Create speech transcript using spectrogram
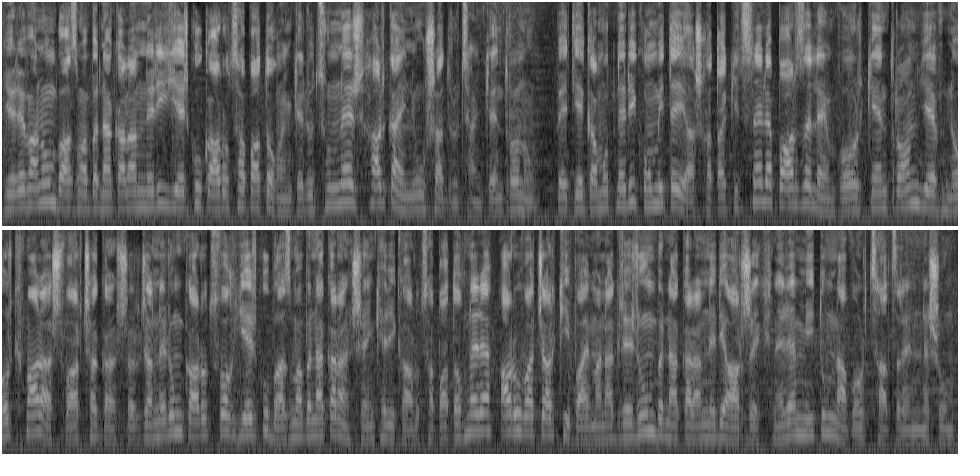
Երևանում բազմաբնակարանների երկու կառուցապատող ընկերություններ հարկային ուշադրության կենտրոնում։ Պետեկամուտների կոմիտեի աշխատակիցները ողջել են, որ կենտրոն եւ Նոր Քմարաշ վարչական շրջաներում կառուցվող երկու բազմաբնակարան շենքերի կառուցապատողները առուվաճառքի պայմանագրերում բնակարանների արժեքները միտումնավոր ցածր են նշում։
